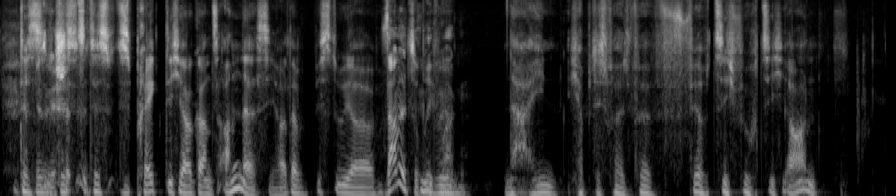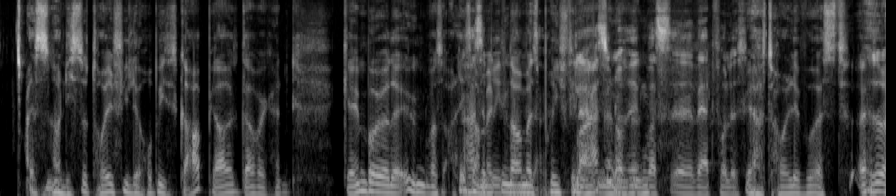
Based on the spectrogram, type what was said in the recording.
das, das, das, das prägt dich ja ganz anders. Ja, da bist du ja. Sammelst du Briefmarken? Nein, ich habe das vor, vor 40, 50 Jahren. Als es noch nicht so toll viele Hobbys gab, ja, es gab ja kein Gameboy oder irgendwas. Alle Hast sammelten damals? Briefmarken. Vielleicht hast du noch irgendwas äh, Wertvolles. Ja, tolle Wurst. Also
